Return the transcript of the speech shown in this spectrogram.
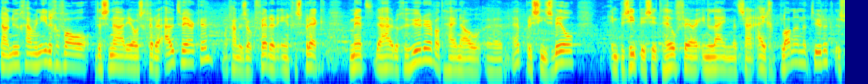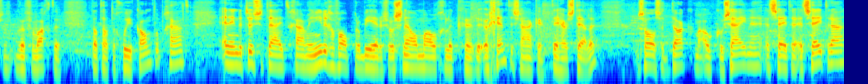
Nou, nu gaan we in ieder geval de scenario's verder uitwerken. We gaan dus ook verder in gesprek met de huidige huurder, wat hij nou uh, precies wil. In principe dit heel ver in lijn met zijn eigen plannen natuurlijk. Dus we, verwachten dat dat de goede kant op gaat. En in de tussentijd gaan we in ieder geval proberen zo snel mogelijk de urgente zaken te herstellen. Zoals het dak, maar ook kozijnen, et cetera, et cetera.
